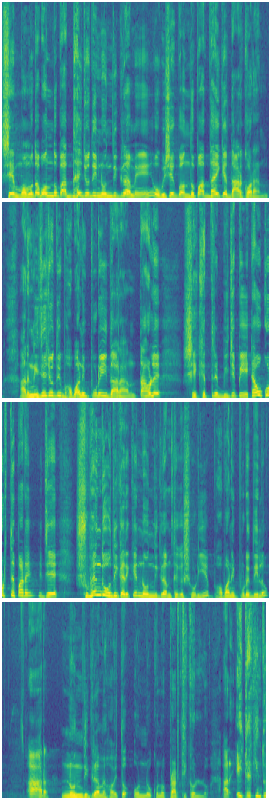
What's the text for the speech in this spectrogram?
সে মমতা বন্দ্যোপাধ্যায় যদি নন্দীগ্রামে অভিষেক বন্দ্যোপাধ্যায়কে দাঁড় করান, আর নিজে যদি ভবানীপুরেই দাঁড়ান, তাহলে সেক্ষেত্রে বিজেপি এটাও করতে পারে যে শুভেন্দু অধিকারীকে নন্দীগ্রাম থেকে সরিয়ে ভবানীপুরে দিল, আর নন্দীগ্রামে হয়তো অন্য কোনো প্রার্থী করল। আর এটা কিন্তু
